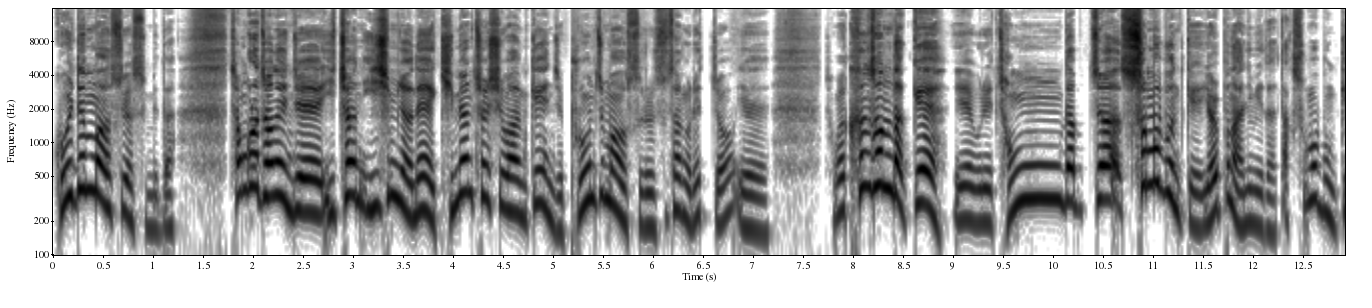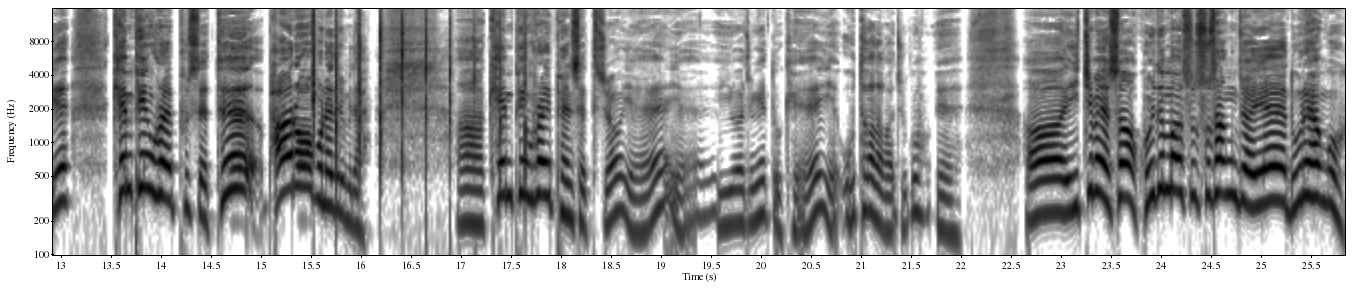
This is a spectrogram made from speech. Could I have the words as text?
골든마우스였습니다. 참고로 저는 이제 2020년에 김현철 씨와 함께 이제 브론즈 마우스를 수상을 했죠. 예. 정말 큰 손답게 예 우리 정답자 20분께 10분 아닙니다. 딱 20분께 캠핑 후라이프 세트 바로 보내 드립니다. 아, 캠핑 프라이팬 세트죠. 예, 예. 이 와중에 또 개, 예, 오타가 나가지고, 예. 아, 이쯤에서 골든마우스 수상자의 노래 한 곡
